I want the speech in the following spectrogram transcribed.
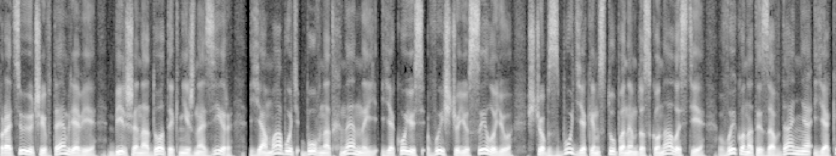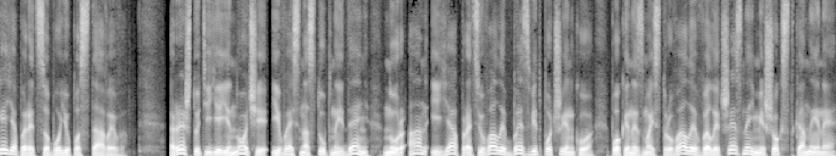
Працюючи в темряві більше на дотик, ніж на зір, я, мабуть, був натхненний якоюсь вищою силою, щоб з будь-яким ступенем досконалості виконати завдання, яке я перед собою поставив. Решту тієї ночі і весь наступний день Нур-Ан і я працювали без відпочинку, поки не змайстрували величезний мішок з тканини,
